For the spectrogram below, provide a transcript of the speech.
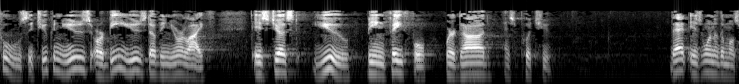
tools that you can use or be used of in your life is just you being faithful where God has put you. That is one of the most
